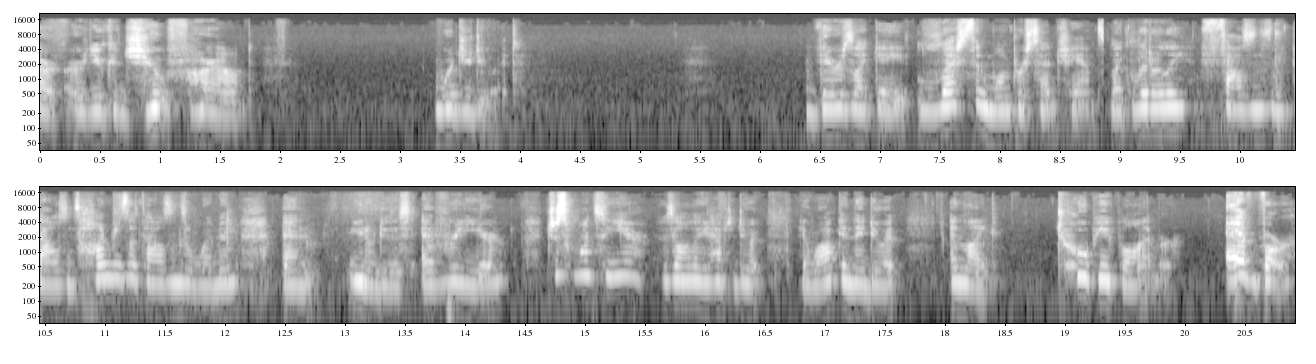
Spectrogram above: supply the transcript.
Or, or you can shoot far out. Would you do it? there's like a less than 1% chance, like literally thousands and thousands, hundreds of thousands of women, and you know, do this every year. Just once a year is all they have to do it. They walk in, they do it, and like two people ever, ever,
